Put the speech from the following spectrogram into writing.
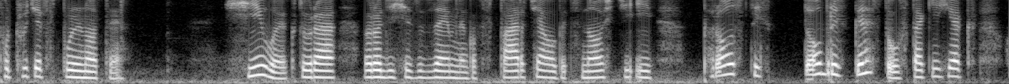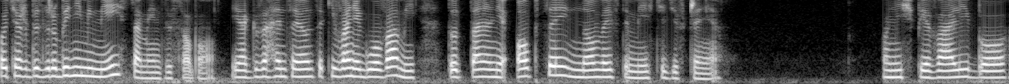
poczucie wspólnoty, siły, która rodzi się z wzajemnego wsparcia, obecności i prostych, dobrych gestów, takich jak chociażby zrobienie mi miejsca między sobą, jak zachęcające kiwanie głowami totalnie obcej, nowej w tym mieście dziewczynie. Oni śpiewali, bo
